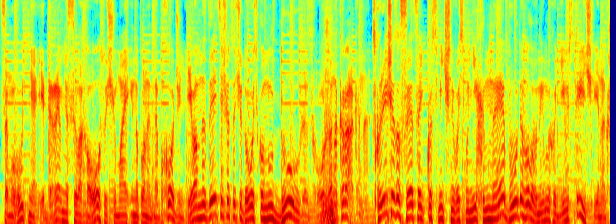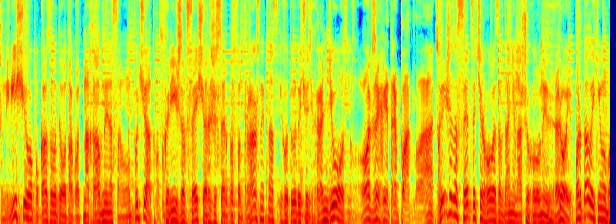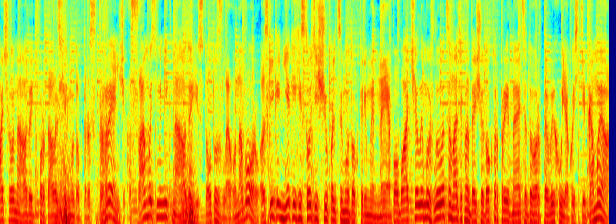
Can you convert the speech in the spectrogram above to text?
це могутня і древня сила хаосу, що має інопланетне походження. І вам не здається, що це чудовисько ну дуже схоже на кракена. Скоріше за все, цей космічний восьминіг не буде головним лиходієм стрічки, інакше навіщо його показувати отак от нахабно і на самому початку. Скоріш за все, що режисер просто дражнить нас і готує до чогось грандіозного. Отже, хитре падло, а? Скоріше за все, це чергове завдання наших головних героїв. Портали, які ми бачили, нагадують портали з фільму Доктор Стрендж, а сам восьминік нагадує істоту з Лего набору. Оскільки ніяких істот зі щупальцем у докторі ми не побачили, можливо, це натяк на те, що доктор приєднається до вартових у якості камео,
